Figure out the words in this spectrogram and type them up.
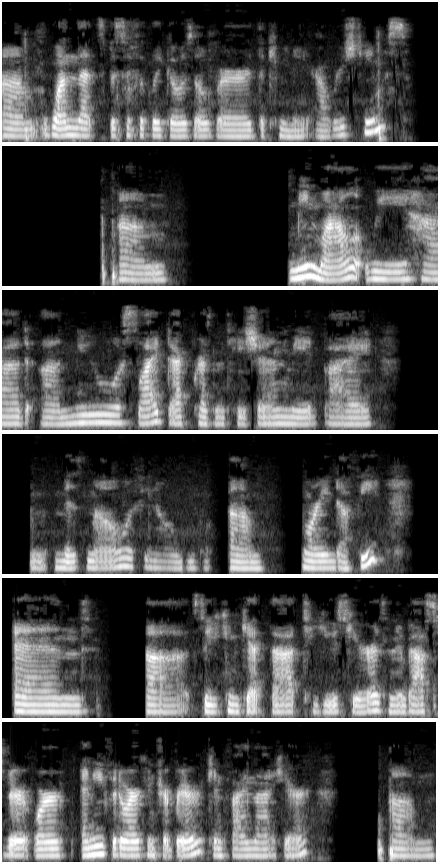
um, one that specifically goes over the community outreach teams. Um, meanwhile, we had a new slide deck presentation made by Ms. Mo, if you know um, Maureen Duffy. And uh, so you can get that to use here as an ambassador or any Fedora contributor can find that here. Um,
